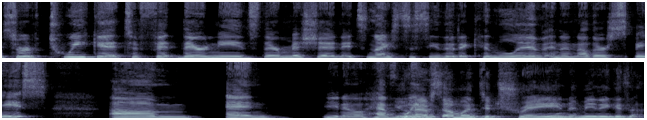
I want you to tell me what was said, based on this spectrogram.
sort of tweak it to fit their needs, their mission. It's nice to see that it can live in another space, um, and you know, have you have someone to train. Meaning, because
